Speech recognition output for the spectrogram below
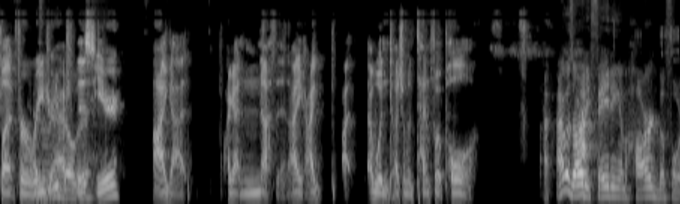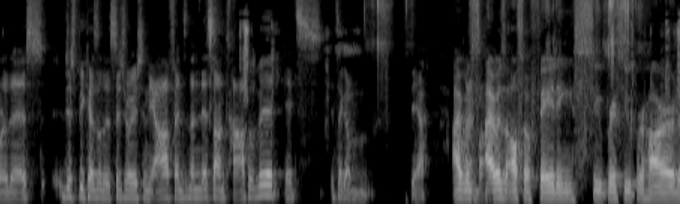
But for redraft this year, I got I got nothing. I I I, I wouldn't touch him with ten foot pole. I, I was already fading him hard before this, just because of the situation, in the offense, and then this on top of it. It's it's like a yeah. I was. I was also fading super super hard.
